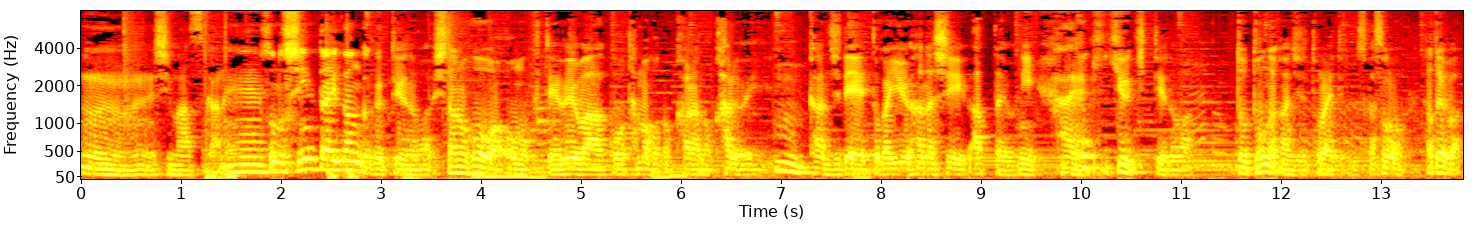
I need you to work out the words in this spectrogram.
うん、しますかね。その身体感覚っていうのは、下の方は重くて、上はこう卵の殻の軽い感じで、とかいう話あったように、はい、呼気吸気っていうのは、ど、どんな感じで捉えてるんですか？その、例えば、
